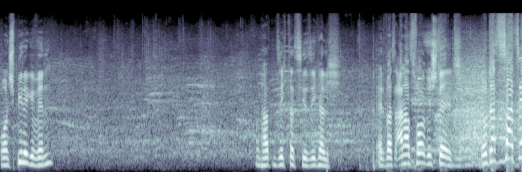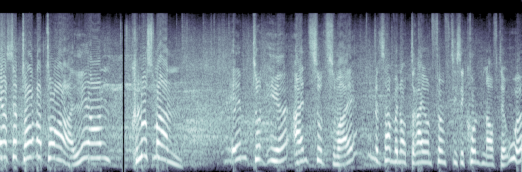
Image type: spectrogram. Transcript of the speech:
Wollen Spiele gewinnen. Und hatten sich das hier sicherlich etwas anders vorgestellt. Und das ist als erster Torwarttor. Leon Klussmann im Turnier 1 zu 2. Und jetzt haben wir noch 53 Sekunden auf der Uhr.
